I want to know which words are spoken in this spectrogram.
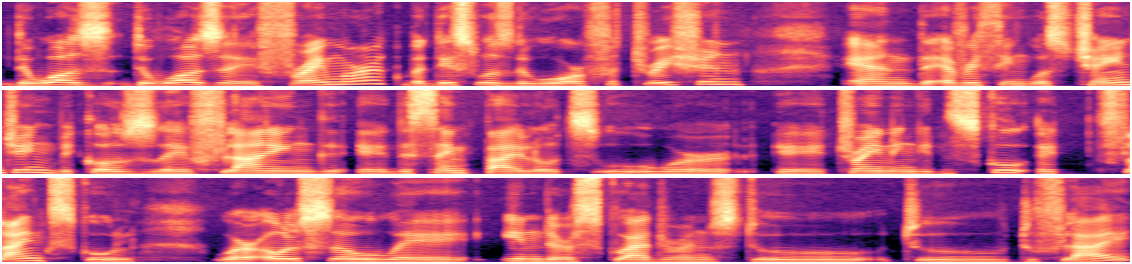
there was there was a framework, but this was the war of attrition, and everything was changing because uh, flying uh, the same pilots who were uh, training in school at flying school were also uh, in their squadrons to to to fly.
